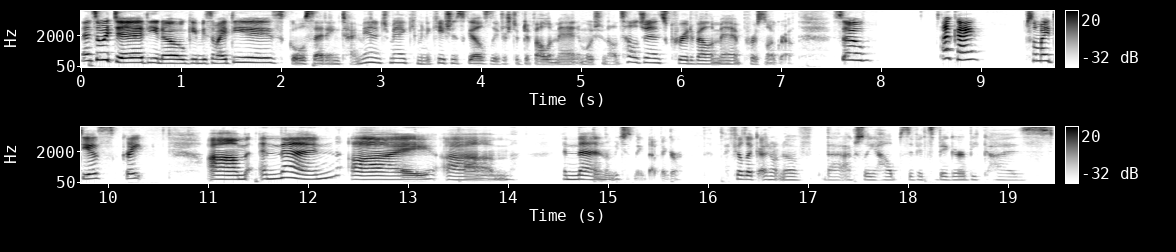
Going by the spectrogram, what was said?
And so it did, you know, give me some ideas goal setting, time management, communication skills, leadership development, emotional intelligence, career development, personal growth. So, okay, some ideas, great. Um, and then I, um, and then let me just make that bigger. I feel like I don't know if that actually helps if it's bigger because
